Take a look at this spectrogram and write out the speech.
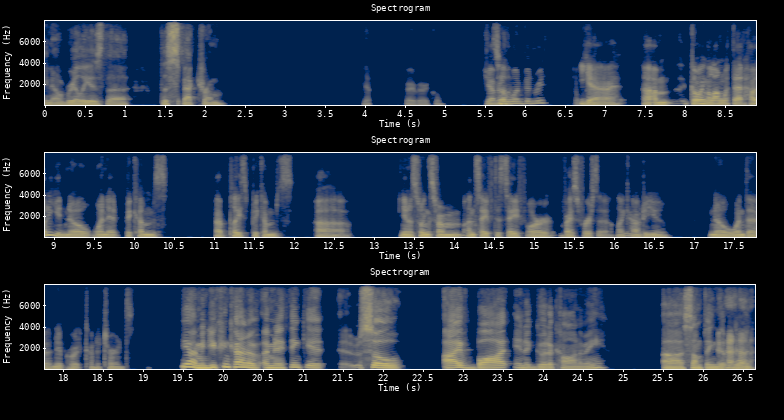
You know, really is the the spectrum. Yep. Very, very cool. Do you have So- another one, Vinreith? Okay. Yeah. Um, going along with that, how do you know when it becomes a place becomes uh you know swings from unsafe to safe or vice versa? Like how do you know when the neighborhood kind of turns? Yeah, I mean, you can kind of. I mean, I think it. uh, So, I've bought in a good economy, uh, something that went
